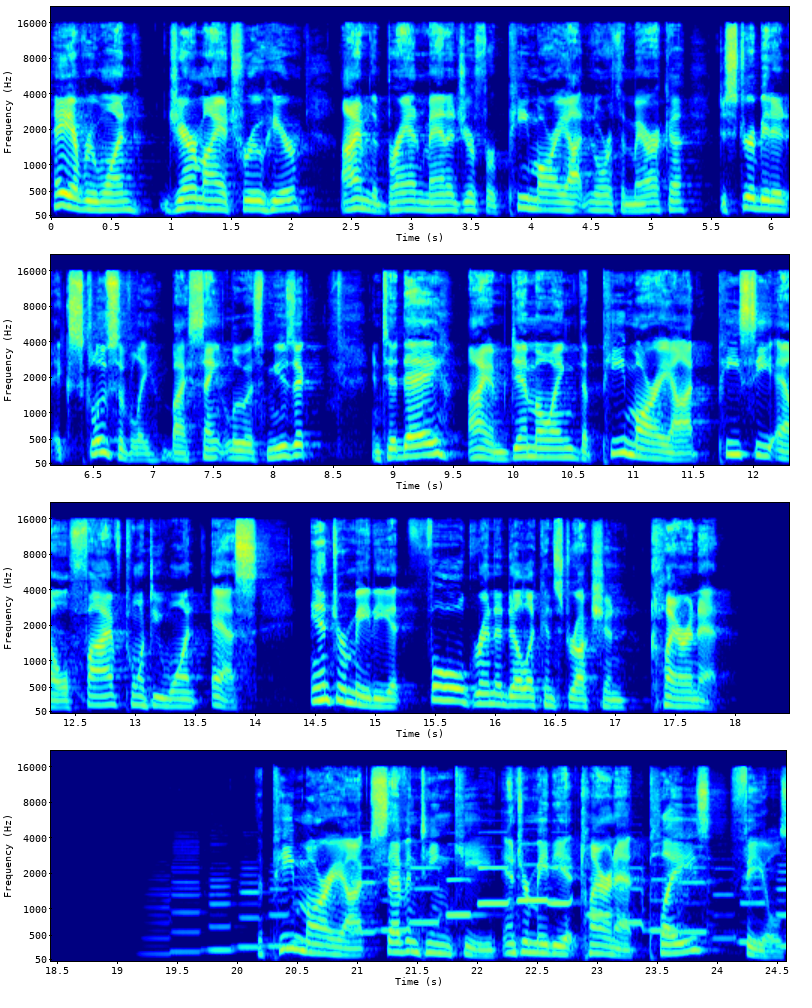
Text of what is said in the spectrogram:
Hey everyone, Jeremiah True here. I'm the brand manager for P. Mauriat North America, distributed exclusively by St. Louis Music. And today I am demoing the P. Mauriat PCL 521S Intermediate Full Grenadilla Construction Clarinet. The P. Mauriat 17 key intermediate clarinet plays, feels,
